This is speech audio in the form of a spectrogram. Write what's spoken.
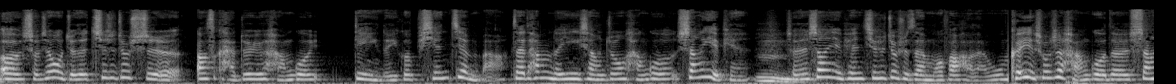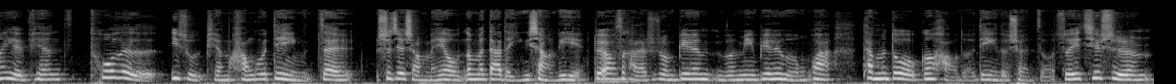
呃，首先我觉得其实就是奥斯卡对于韩国电影的一个偏见吧，在他们的印象中，韩国商业片，嗯，首先商业片其实就是在模仿好莱坞，可以说是韩国的商业片拖累了艺术片嘛。韩国电影在。世界上没有那么大的影响力，对奥斯卡来说，这种边缘文明、边缘文化，他们都有更好的电影的选择，所以其实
